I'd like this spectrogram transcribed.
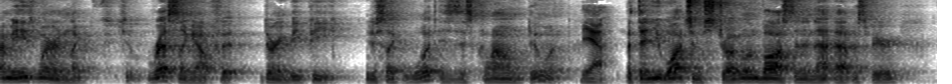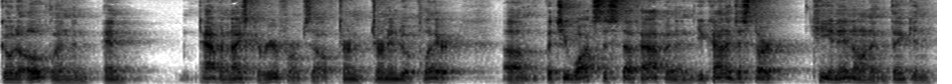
I mean, he's wearing like wrestling outfit during BP. You're just like, what is this clown doing? Yeah. But then you watch him struggle in Boston in that atmosphere, go to Oakland and, and have a nice career for himself, turn, turn into a player. Um, but you watch this stuff happen and you kind of just start keying in on it and thinking,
